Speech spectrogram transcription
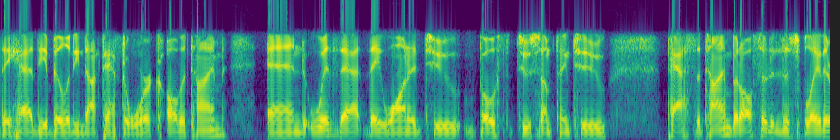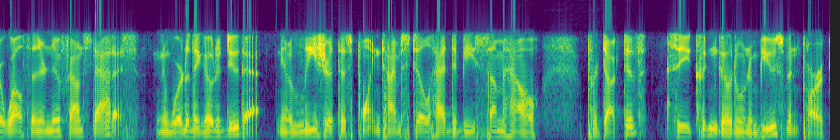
they had the ability not to have to work all the time, and with that, they wanted to both do something to pass the time, but also to display their wealth and their newfound status. And where do they go to do that? You know, leisure at this point in time still had to be somehow productive. So you couldn't go to an amusement park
